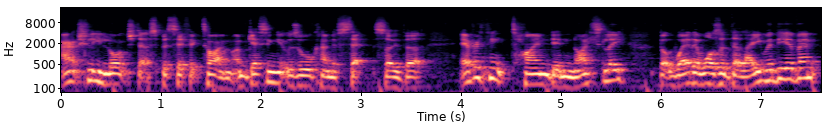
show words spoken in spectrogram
actually launched at a specific time. I'm guessing it was all kind of set so that everything timed in nicely, but where there was a delay with the event,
